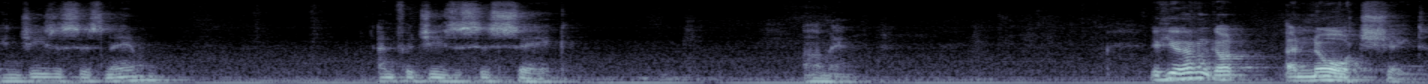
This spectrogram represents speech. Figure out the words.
in Jesus' name and for Jesus' sake. Amen. If you haven't got a note sheet,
